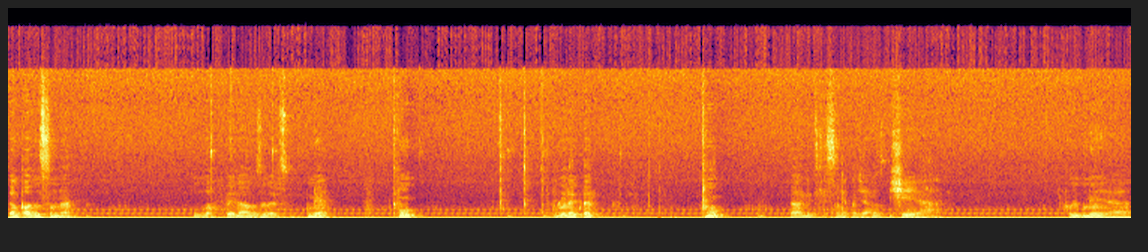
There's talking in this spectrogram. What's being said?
Sen kadınsın lan. Allah belanızı versin. Bu ne? Puh. Bunları hep ben Puh. Lanet kesin yapacağınız işe ya. Huy bu ne ya?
